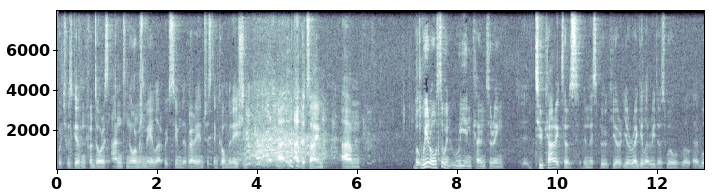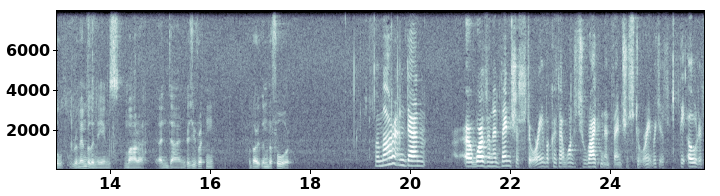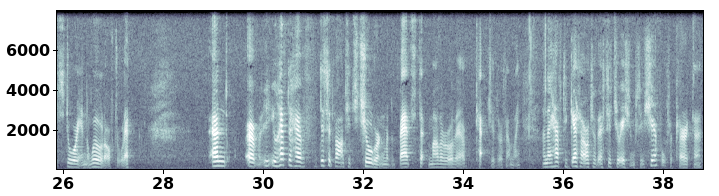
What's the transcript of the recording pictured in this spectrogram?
which was given for Doris and Norman Mailer, which seemed a very interesting combination at, at, the time. Um, but we're also re encountering two characters in this book. Your, your regular readers will, will, uh, will remember the names Mara and Dann because you've written about them before. Well, Mara and Dann uh, was an adventure story because I wanted to write an adventure story, which is the oldest story in the world, after all. And um, you have to have disadvantaged children with a bad stepmother or they're captives or something, and they have to get out of their situation. So Sherford's a character,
